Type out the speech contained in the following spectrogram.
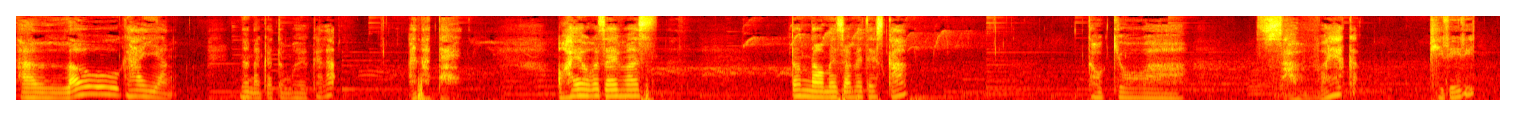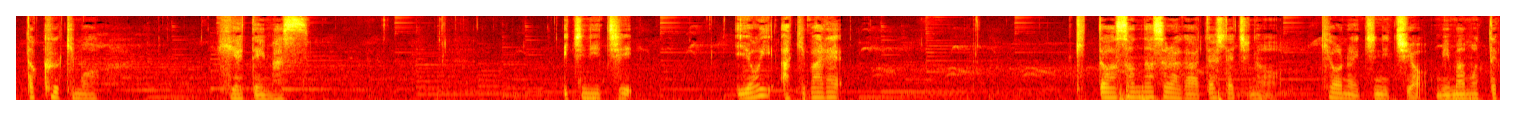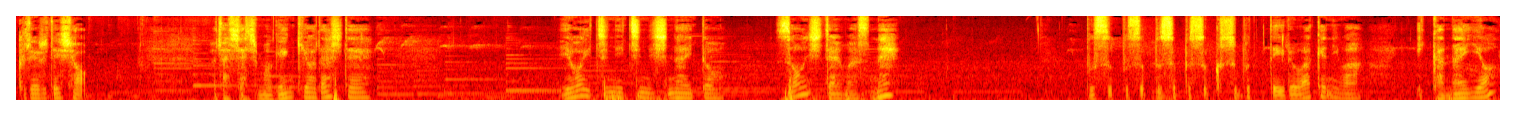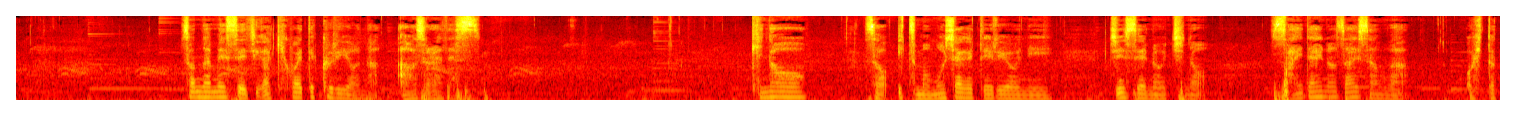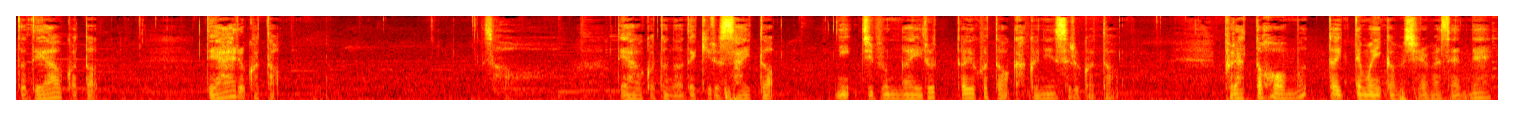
ハローガイアン野中智代からあなたへ。おはようございます。どんなお目覚めですか？東京は爽やか。ピリリと空気も冷えています。一日良い秋晴れ。きっとそんな空が私たちの今日の一日を見守ってくれるでしょう。私たちも元気を出して良い一日にしないと損しちゃいますね。プスプスプスプスくすぶっているわけにはいかないよそんなメッセージが聞こえてくるような青空です昨日そういつも申し上げているように人生のうちの最大の財産はお人と出会うこと出会えること。そう。出会うことのできるサイトに自分がいるということを確認すること。プラットフォームと言ってもいいかもしれませんね。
